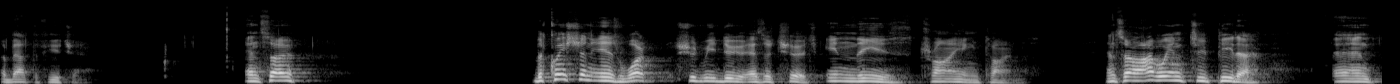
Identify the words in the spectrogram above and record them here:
about the future. And so the question is what should we do as a church in these trying times? And so I went to Peter and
